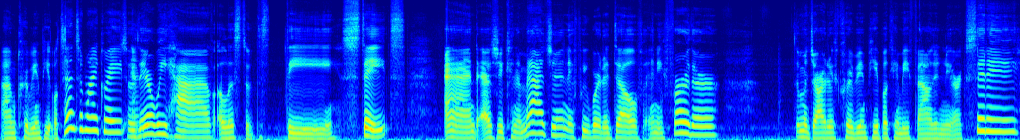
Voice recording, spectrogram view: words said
um, Caribbean people tend to migrate. So there we have a list of the states. And as you can imagine, if we were to delve any further, the majority of Caribbean people can be found in New York City,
